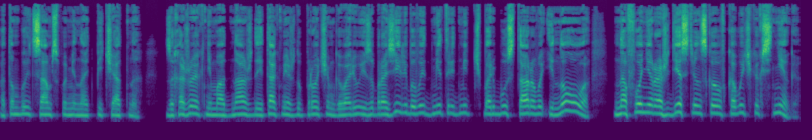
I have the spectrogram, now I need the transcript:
Потом будет сам вспоминать печатно, Захожу я к нему однажды, и так, между прочим, говорю, изобразили бы вы, Дмитрий Дмитриевич, борьбу старого и нового на фоне рождественского в кавычках снега.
